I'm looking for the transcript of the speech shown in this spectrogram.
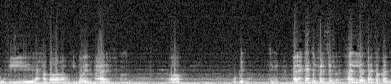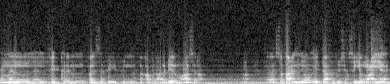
وفي حضارة وفي دوائر معارف. آه. وكده. جميل. على حكاية الفلسفة هل تعتقد أن ال- الفكر الفلسفي في الثقافة العربية المعاصرة آه، استطاع أنه يتاخذ له شخصية معينة؟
